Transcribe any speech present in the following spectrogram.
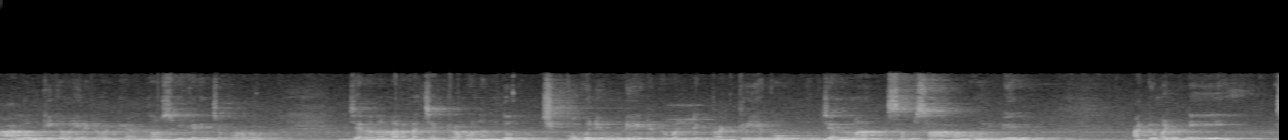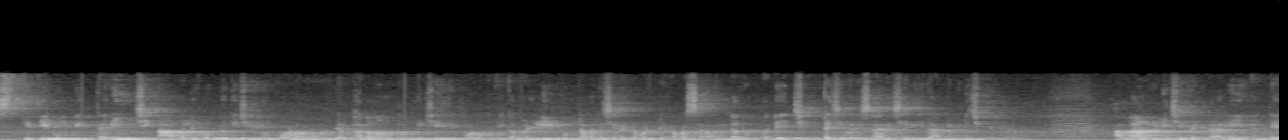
ఆ లౌకికమైనటువంటి అర్థం స్వీకరించకూడదు. జనన మరణ చక్రమునందు చిక్కుకుని ఉండేటటువంటి ప్రక్రియకు జన్మ సంసారము అని పేరు. అటువంటి స్థితి నుండి తరించి ఆవలి ఒడ్డుకి చేరుకోవడం అంటే భగవంతుణ్ణి చేరిపోవడం. ఇక మళ్ళీ పుట్టవలసినటువంటి అవసరం ఉండదు. అదే చిట్ట చివరిసారి శరీరాన్ని విడిచిపెట్టడం. అలా విడిచిపెట్టాలి అంటే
